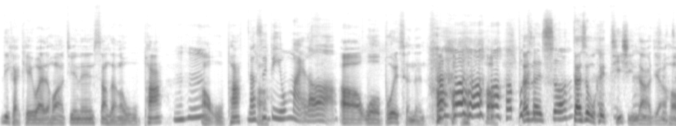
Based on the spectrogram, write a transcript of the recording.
利凯 KY 的话，今天上涨了五趴，嗯哼，啊五趴，老师一定有买了。啊，我不会承认，不可说，但是我可以提醒大家哈，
